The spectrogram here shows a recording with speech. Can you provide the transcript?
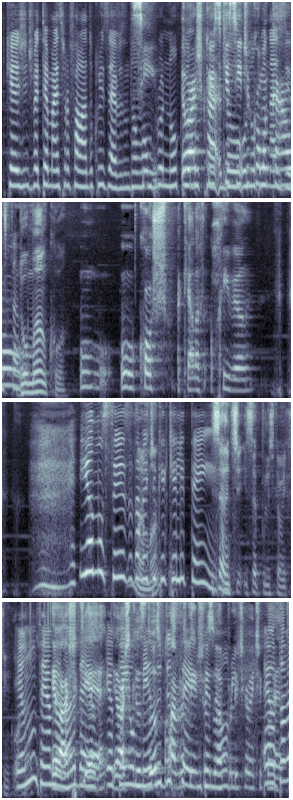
porque a gente vai ter mais pra falar do Chris Evans. Então Sim. vamos pro núcleo Eu do acho que eu esqueci do, de colocar nazista. o- Do manco. O, o coxo, aquela horrível, né? E eu não sei exatamente Não, o que, que ele tem. Isso é, anti- isso é politicamente incorreto. Eu não tenho a Eu menor acho que ideia. é. Eu, Eu acho tenho que as medo duas de palavras ser, que a gente usou é entendeu? politicamente eu, tô, incorreto.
